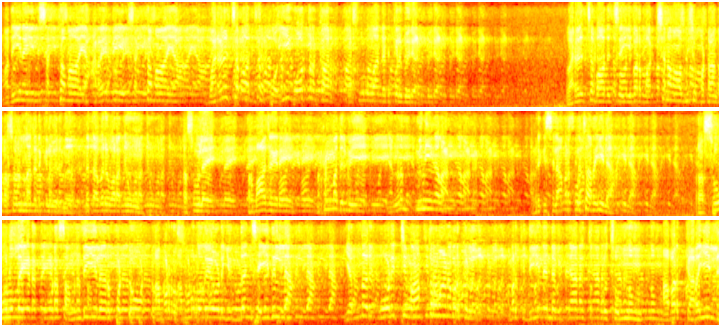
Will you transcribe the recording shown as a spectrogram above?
മദീനയിൽ ശക്തമായ അറേബ്യയിൽ ശക്തമായ വരൾച്ച ബാധിച്ചപ്പോ ഈ ഗോത്രക്കാർ റസൂലുള്ളാന്റെ അടുക്കൽ വരികയാണ്. വരൾച്ച ബാധിച്ച് ഇവർ ഭക്ഷണം ആവശ്യപ്പെട്ടാണ് റസൂലിന്റെ അടുക്കൽ വരുന്നത്. എന്നിട്ട് അവർ പറഞ്ഞു റസൂലെ പ്രവാചകരെ മുഹമ്മദ് ഞങ്ങൾ മിനിങ്ങളാണ് അവർക്ക് ഇസ്ലാമിനെ കുറിച്ച് അറിയില്ല. റസൂലുള്ളയുടെ കൂടെ സന്ധിയിൽ ഏർപ്പെട്ടു. അവർ റസൂളുള്ളയോട് യുദ്ധം ചെയ്തില്ല എന്നൊരു ക്വാളിറ്റി മാത്രമാണ് അവർക്കുള്ളത്. അവർക്ക് ദീനിന്റെ വിജ്ഞാനത്തെ കുറിച്ചൊന്നും അവർക്കറിയില്ല.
